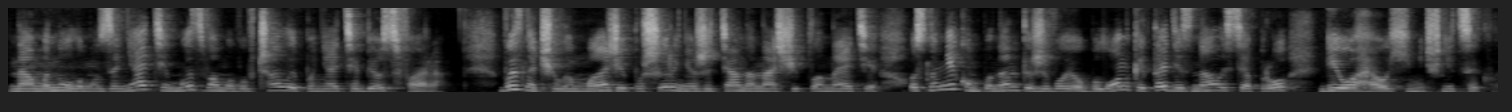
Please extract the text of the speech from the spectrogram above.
На минулому занятті ми з вами вивчали поняття біосфера, визначили межі поширення життя на нашій планеті, основні компоненти живої оболонки та дізналися про біогеохімічні цикли.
